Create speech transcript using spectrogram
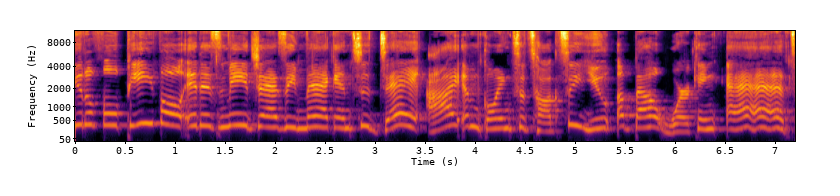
beautiful people? It is me, Jazzy Mac, and today I am going to talk to you about working at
